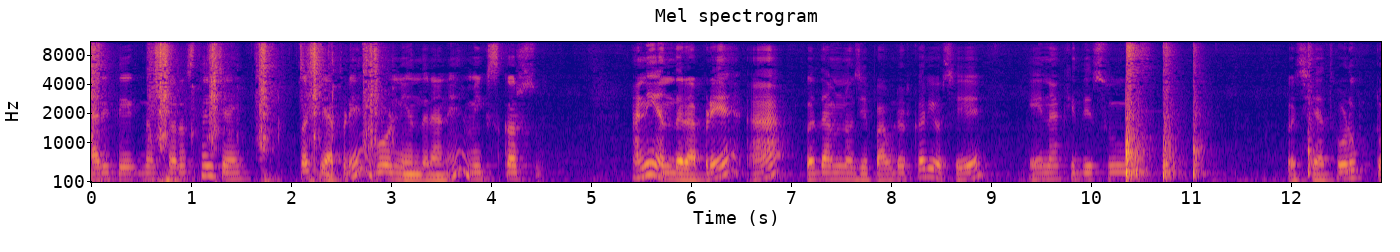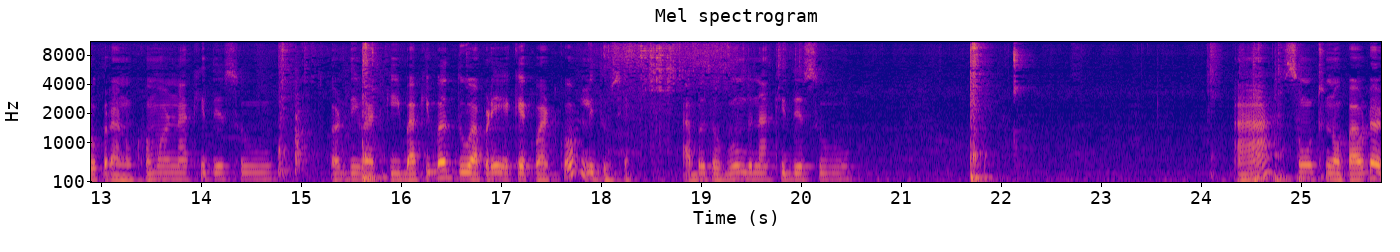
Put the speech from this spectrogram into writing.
આ રીતે એકદમ સરસ થઈ જાય. પછી આપણે ગોળની અંદર આને મિક્સ કરશું. આની અંદર આપણે આ બદામનો જે પાવડર કર્યો છે, એ નાખી દઈશું પછી આ થોડુંક ટોપરાનું ખમણ નાખી દઈશું અડધી વાટકી, બાકી બધું આપણે એક એક વાટકો લીધું છે. આ બધો ગુંદ નાખી દઈશું આ સૂંઠનો પાવડર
